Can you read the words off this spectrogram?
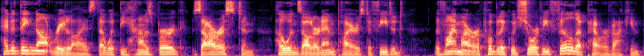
How did they not realise that with the Habsburg, Tsarist, and Hohenzollern empires defeated, the Weimar Republic would shortly fill that power vacuum?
